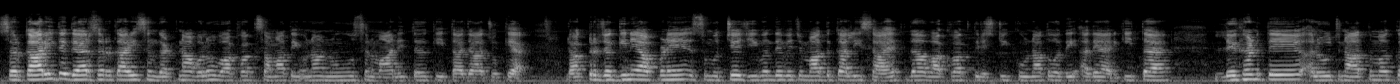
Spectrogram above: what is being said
ਸਰਕਾਰੀ ਤੇ ਗੈਰ ਸਰਕਾਰੀ ਸੰਗਠਨਾਂ ਵੱਲੋਂ ਵੱਖ-ਵੱਖ ਸਮਾਂ ਤੇ ਉਹਨਾਂ ਨੂੰ ਸਨਮਾਨਿਤ ਕੀਤਾ ਜਾ ਚੁੱਕਿਆ ਹੈ। ਡਾਕਟਰ ਜੱਗੀ ਨੇ ਆਪਣੇ ਸਮੁੱਚੇ ਜੀਵਨ ਦੇ ਵਿੱਚ ਮੱਧਕਾਲੀ ਸਾਹਿਤ ਦਾ ਵੱਖ-ਵੱਖ ਦ੍ਰਿਸ਼ਟੀਕੋਣਾਂ ਤੋਂ ਅਧਿਐਨ ਕੀਤਾ ਹੈ। ਲਿਖਣ ਤੇ ਆਲੋਚਨਾਤਮਕ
